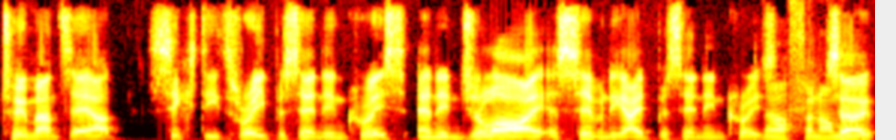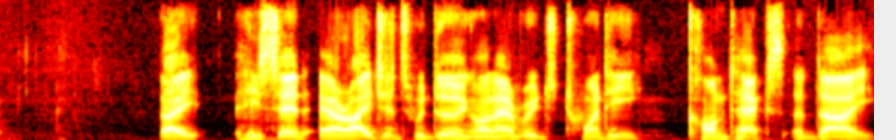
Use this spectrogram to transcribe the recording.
two months out, 63% increase, and in July, a 78% increase. Oh, phenomenal. So they he said our agents were doing on average 20 contacts a day.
